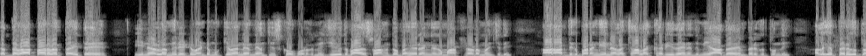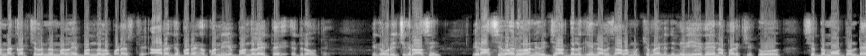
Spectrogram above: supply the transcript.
పెద్ద వ్యాపారవేత్త అయితే ఈ నెలలో మీరు ఎటువంటి ముఖ్యమైన నిర్ణయం తీసుకోకూడదు. మీ జీవిత భాగస్వామితో బహిరంగంగా మాట్లాడడం మంచిది. ఆర్థిక పరంగా ఈ నెల చాలా ఖరీదైనది. మీ ఆదాయం పెరుగుతుంది. అలాగే పెరుగుతున్న ఖర్చులు మిమ్మల్ని ఇబ్బందుల్లో పడేస్తాయి. ఆరోగ్యపరంగా కొన్ని ఇబ్బందులు అయితే ఎదురవుతాయి. ఇక వృచ్చిక రాశి. ఈ రాశి వారిలోని విద్యార్థులకి ఈ నెల చాలా ముఖ్యమైనది. మీరు ఏదైనా పరీక్షకు సిద్ధమవుతుంటే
